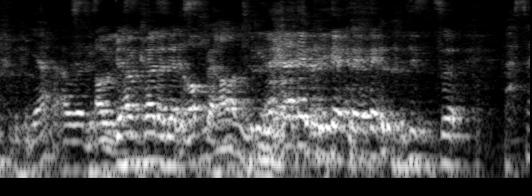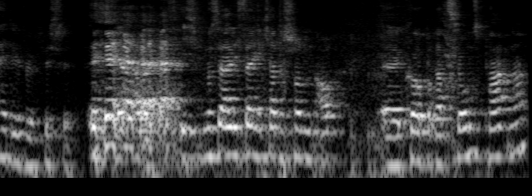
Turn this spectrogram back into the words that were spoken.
Ja, aber. Das Aber wir haben keiner, der drauf beharrt. Die sind so. Was seid ihr für Fische? Ja, aber ich, ich muss ehrlich sagen, ich hatte schon auch äh, Kooperationspartner,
